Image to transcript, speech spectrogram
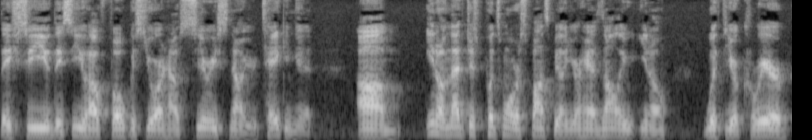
they see you. They see you how focused you are and how serious now you're taking it. Um, you know, and that just puts more responsibility on your hands, not only you know with your career,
